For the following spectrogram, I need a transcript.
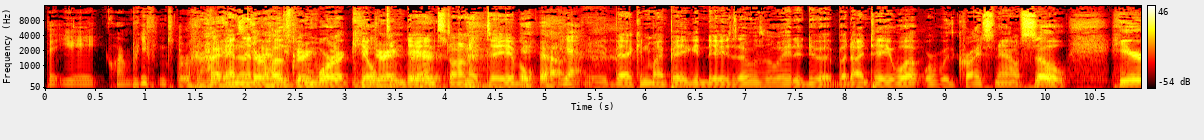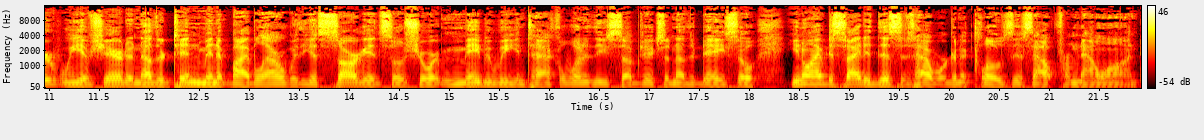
that you ate corned beef and cabbage. Right, And that her right. Husband drink- wore a kilt drink and beer. danced on a table. Yeah. Hey, Back in my pagan days, that was the way to do it. But I tell you what, we're with Christ now. So here we have shared another 10 minute Bible hour with you. Sorry it's so short. Maybe we can tackle one of these subjects another day. So, you know, I've decided this is how we're going to close this out from now on.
